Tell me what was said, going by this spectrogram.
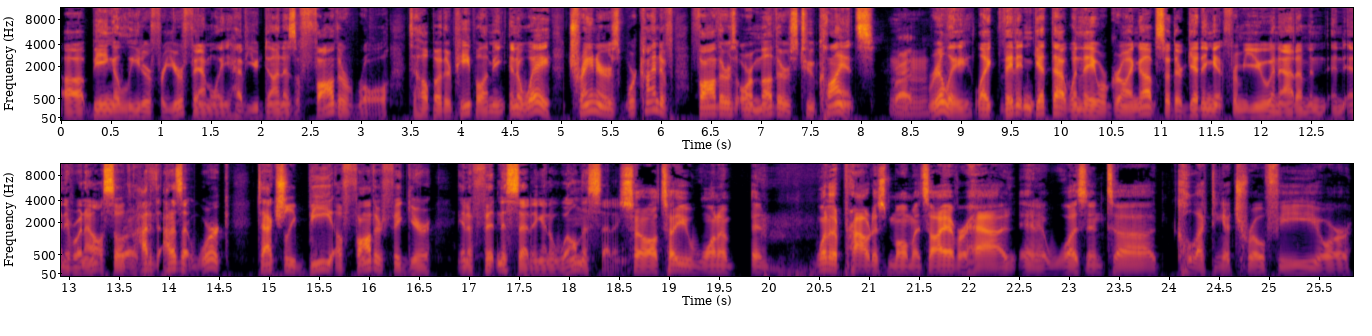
uh, being a leader for your family have you done as a father role to help other people? I mean, in a way, trainers were kind of fathers or mothers to clients. Right. Really, like they didn't get that when they were growing up, so they're getting it from you and Adam and, and, and everyone else. So Right. how, does, how does that work to actually be a father figure in a fitness setting, in a wellness setting? So I'll tell you one of and one of the proudest moments I ever had, and it wasn't uh, collecting a trophy or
